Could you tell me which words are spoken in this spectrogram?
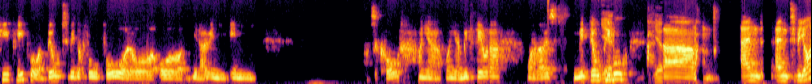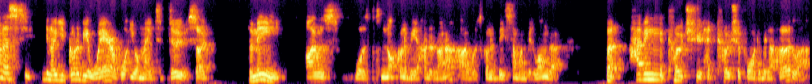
few people are built to be the full forward or, or you know, in, in what's it called when you're when you're a midfielder, one of those midfield Yeah. people. Yep. Um, and and to be honest, you know, you've got to be aware of what you're made to do. So for me, I was was not going to be a hundred runner. I was going to be someone a bit longer. But having a coach who had coached a 400 meter hurdler,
